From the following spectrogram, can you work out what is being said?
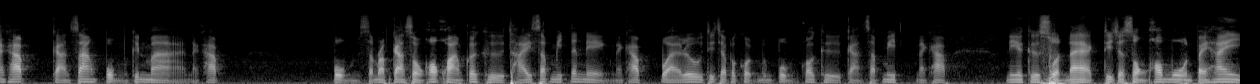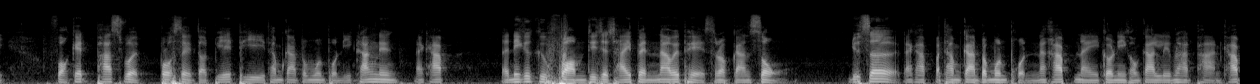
นะครับการสร้างปุ่มขึ้นมานะครับ ปุ่มสำหรับการส่งข้อความก็คือ type submit นั่นเองนะครับ value ที่จะปรากฏบนปุ่มก็คือการ submit นะครับนี่ก็คือส่วนแรกที่จะส่งข้อมูลไปให้ forget password process.php ทำการประมวลผลอีกครั้งหนึ่งนะครับ และนี่ก็คือฟอร์มที่จะใช้เป็นหน้าเว็บเพจสำหรับการส่ง user นะครับมาทำการประมวลผลนะครับในกรณีของการลืมรหัสผ่านครับ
